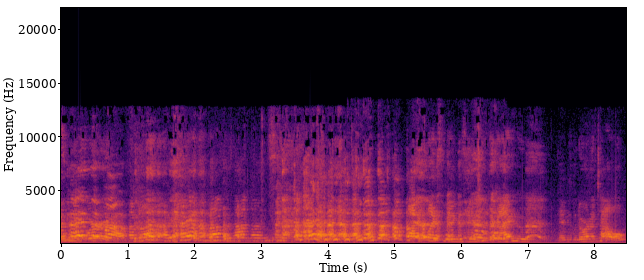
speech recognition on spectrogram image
I'm kind of rough. Love with hot dogs. I placed magazines with the guy who came to the door in a towel.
